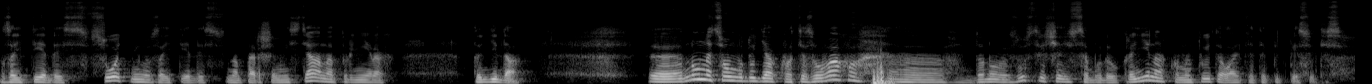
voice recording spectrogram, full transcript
зайти десь в сотню, зайти десь на перші місця на турнірах, тоді да. Е, ну, на цьому буду дякувати за увагу. Е, до нових зустрічей. Все буде Україна. Коментуйте, лайкайте, підписуйтесь.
